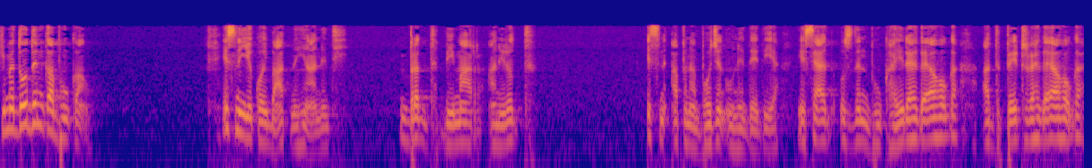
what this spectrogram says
कि मैं दो दिन का भूखा हूँ। इसने ये कोई बात नहीं आने दी। वृद्ध, बीमार, अनिरुद्ध, इसने अपना भोजन उन्हें दे दिया। ये शायद उस दिन भूखा ही रह गया होगा, अधपेट रह गया होगा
